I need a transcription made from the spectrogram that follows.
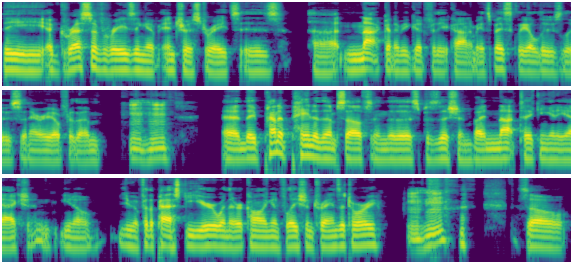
the aggressive raising of interest rates is uh, not going to be good for the economy. It's basically a lose lose scenario for them. hmm And they've kind of painted themselves into this position by not taking any action. You know, you know, for the past year when they were calling inflation transitory. hmm So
